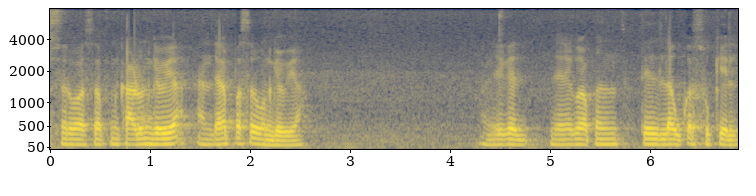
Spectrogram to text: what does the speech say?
सर्व असं आपण काढून घेऊया आणि त्याला पसरवून घेऊया. म्हणजे काय जेणेकरून आपण ते लवकर सुकेल.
